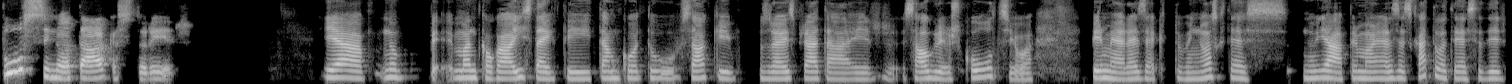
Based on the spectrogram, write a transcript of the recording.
pusi no tā, kas tur ir. Jā, nu, man kaut kā izteikti tam, ko tu saki, uzreiz prātā ir salgriežu kults, jo pirmajā reizē, kad tu viņu noskaties, nu jā, pirmā reize skatoties, tad ir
